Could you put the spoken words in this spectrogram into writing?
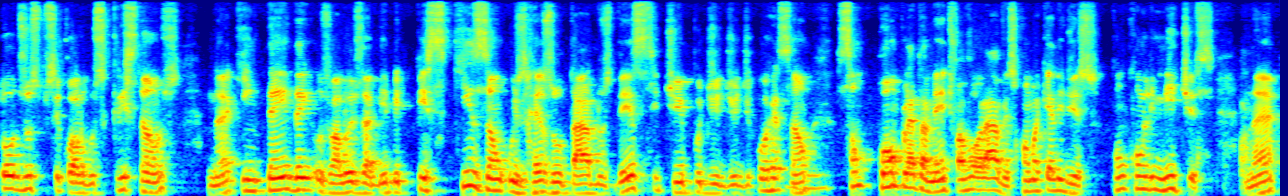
todos os psicólogos cristãos né, que entendem os valores da Bíblia e pesquisam os resultados desse tipo de, de, de correção, uhum. são completamente favoráveis, como aquele disse, com, com limites. Né?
